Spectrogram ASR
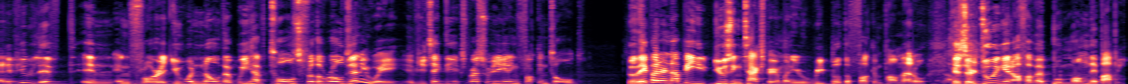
And if you lived in, in Florida, you would know that we have tolls for the roads anyway. If you take the expressway, you're getting fucking tolled. So they better not be using taxpayer money to rebuild the fucking Palmetto. Because they're doing it off of a pulmón de papi.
